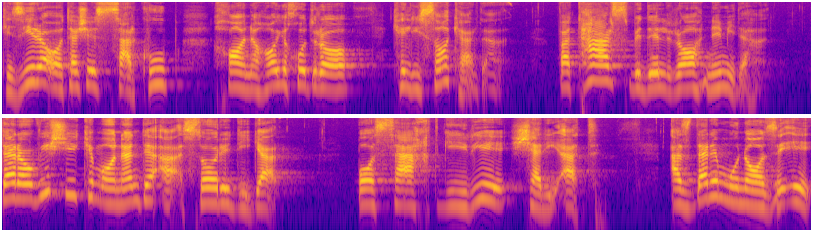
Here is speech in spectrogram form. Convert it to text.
که زیر آتش سرکوب خانه های خود را کلیسا کردند و ترس به دل راه نمی دهند. دراویشی که مانند اعثار دیگر با سختگیری شریعت از در منازعه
